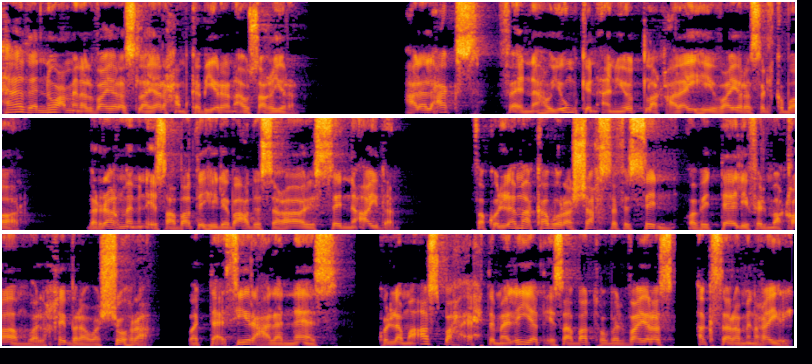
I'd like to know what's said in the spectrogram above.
هذا النوع من الفيروس لا يرحم كبيرا أو صغيرا. على العكس فإنه يمكن أن يطلق عليه فيروس الكبار بالرغم من إصابته لبعض صغار السن أيضا. فكلما كبر الشخص في السن وبالتالي في المقام والخبرة والشهرة والتأثير على الناس كلما أصبح احتمالية إصابته بالفيروس أكثر من غيره.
